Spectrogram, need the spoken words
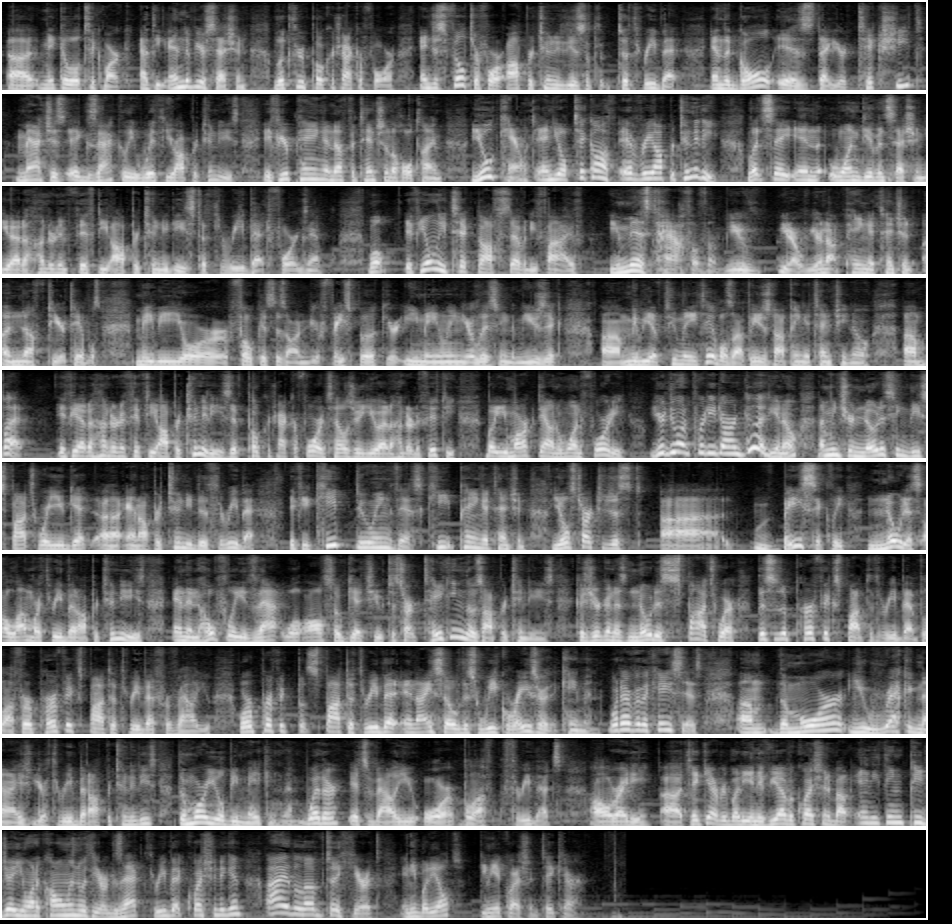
uh, make a little tick mark at the end of your session. Look through Poker Tracker 4 and just filter for opportunities to, to three bet. And the goal is that your tick sheet matches exactly with your opportunities. If you're paying enough attention the whole time, you'll count and you'll tick off every opportunity. Let's say in one given session you had 150 opportunities to three bet, for example. Well, if you only ticked off 75, you missed half of them. You you know you're not paying attention enough to your tables. Maybe your focus is on your Facebook, you're emailing, you're listening to music. Um, maybe you have too many tables up and you're just not paying attention. You know, um, but if you had 150 opportunities, if Poker Tracker 4 tells you you had 150, but you mark down 140, you're doing pretty darn good, you know? That means you're noticing these spots where you get uh, an opportunity to three bet. If you keep doing this, keep paying attention, you'll start to just uh, basically notice a lot more three bet opportunities. And then hopefully that will also get you to start taking those opportunities because you're going to notice spots where this is a perfect spot to three bet bluff or a perfect spot to three bet for value or a perfect spot to three bet an ISO this weak raiser that came in. Whatever the case is, um, the more you recognize your three bet opportunities, the more you'll be making them, whether it's value or bluff three bets. Alrighty, uh, take care, everybody. And if you have a question about anything, PJ, you want to call in with your exact three bet question again? I'd love to hear it. Anybody else? Give me a question. Take care.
